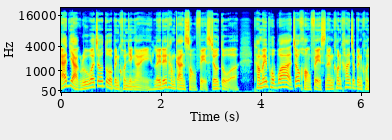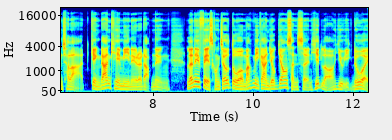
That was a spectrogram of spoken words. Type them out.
แอดอยากรู้ว่าเจ้าตัวเป็นคนยังไง เลยได้ทำการส่องเฟซเจ้าตัวทำให้พบว่าเจ้าของเฟซนั้นค่อนข้างจะเป็นคนฉลาด เก่งด้านเคมีในระดับหนึ่ง และในเฟซของเจ้าตัวมักมีการยกย่องสรรเสริญฮิตหรออยู่อีกด้วย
